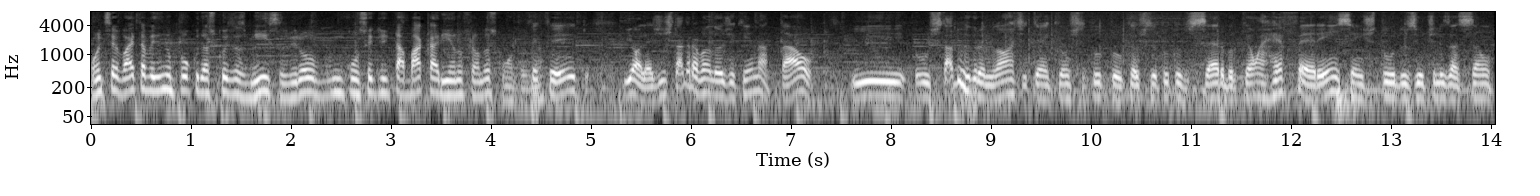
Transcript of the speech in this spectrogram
onde você vai, tá vendendo um pouco das coisas mistas, virou um conceito de tabacaria no final das contas. Né? Perfeito. E olha, a gente está gravando hoje aqui em Natal e o estado do Rio Grande do Norte tem aqui um instituto, que é o Instituto do Cérebro, que é uma referência em estudos e utilização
